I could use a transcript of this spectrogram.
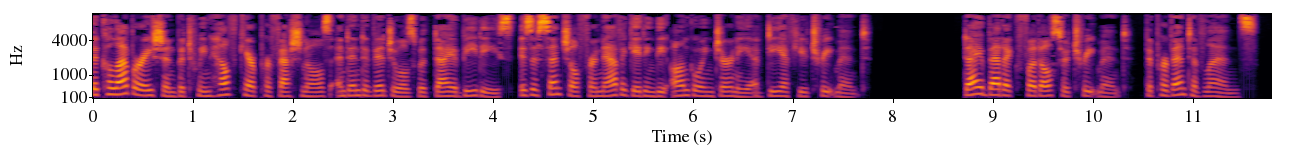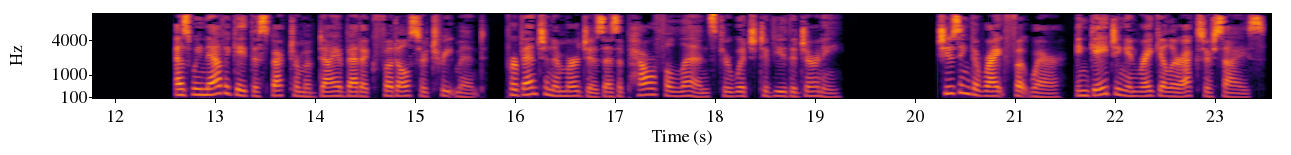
The collaboration between healthcare professionals and individuals with diabetes is essential for navigating the ongoing journey of DFU treatment. Diabetic foot ulcer treatment, the preventive lens. As we navigate the spectrum of diabetic foot ulcer treatment, prevention emerges as a powerful lens through which to view the journey. Choosing the right footwear, engaging in regular exercise,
